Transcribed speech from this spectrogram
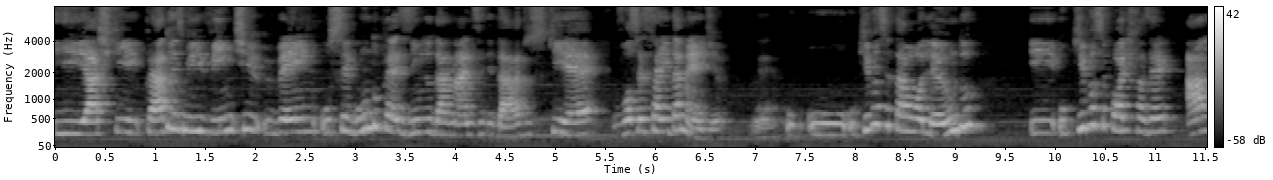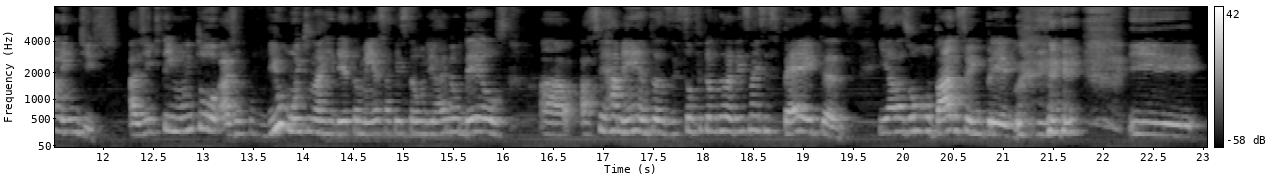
E acho que para 2020 vem o segundo pezinho da análise de dados, que é você sair da média. Né? O, o, o que você está olhando e o que você pode fazer além disso. A gente tem muito, a gente viu muito na RD também essa questão de, ai meu Deus, a, as ferramentas estão ficando cada vez mais espertas e elas vão roubar o seu emprego. e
